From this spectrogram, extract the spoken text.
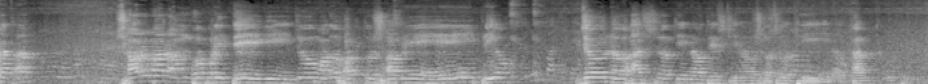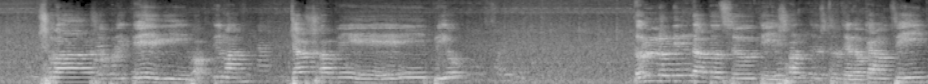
ব্যথা সর্বারম্ভ যো সবে প্রিয়। যৌন হাস্যতি সুবাস পরিত্যাগী, ভক্তিমান, যা প্রিয়। তুল্য নিন্দাত শ্রুতি, সন্তুষ্ট যেন কেন চিত?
